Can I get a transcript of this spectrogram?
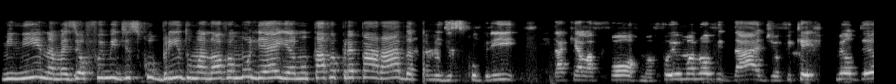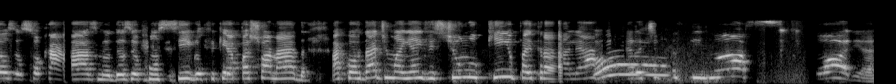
Menina, mas eu fui me descobrindo uma nova mulher e eu não estava preparada para me descobrir daquela forma. Foi uma novidade. Eu fiquei, meu Deus, eu sou capaz, meu Deus, eu consigo. Eu fiquei apaixonada. Acordar de manhã e vestir um lookinho para ir trabalhar oh! era tipo assim, nossa história.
